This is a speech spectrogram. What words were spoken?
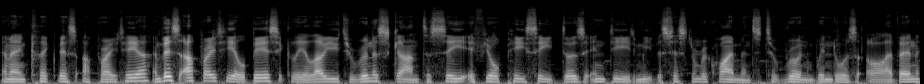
and then click this app right here. And this app right here will basically allow you to run a scan to see if your PC does indeed meet the system requirements to run Windows 11. You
